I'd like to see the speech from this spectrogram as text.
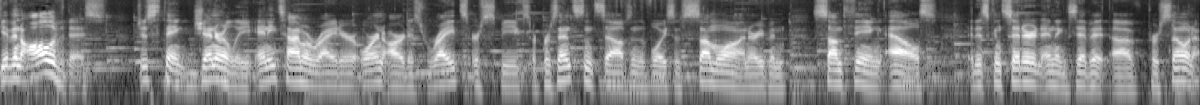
Given all of this, just think, generally, anytime a writer or an artist writes or speaks or presents themselves in the voice of someone or even something else, it is considered an exhibit of persona.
